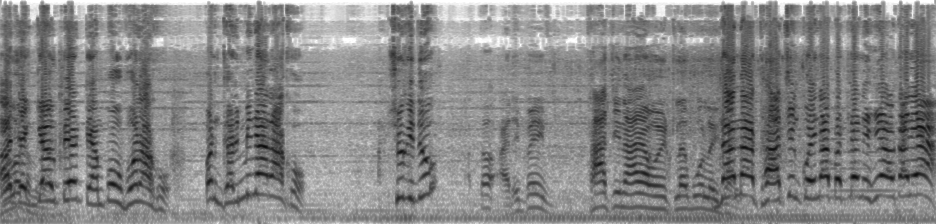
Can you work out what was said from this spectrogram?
આ જગ્યા ઉપર ટેમ્પો ઊભો રાખો. પણ ગરમી ના રાખો. શું કીધું? તો અરે ભાઈ થાચીને આવ્યા હોય એટલે બોલે ના ના થાચીને કોઈના બદલે નહીં આવતા લ્યા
